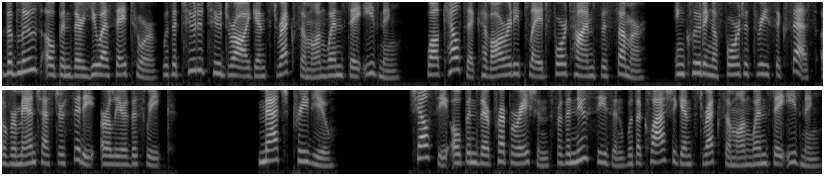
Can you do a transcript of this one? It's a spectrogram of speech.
The Blues opened their USA tour with a 2-2 draw against Wrexham on Wednesday evening, while Celtic have already played four times this summer, including a 4-3 success over Manchester City earlier this week. Match Preview Chelsea opened their preparations for the new season with a clash against Wrexham on Wednesday evening,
